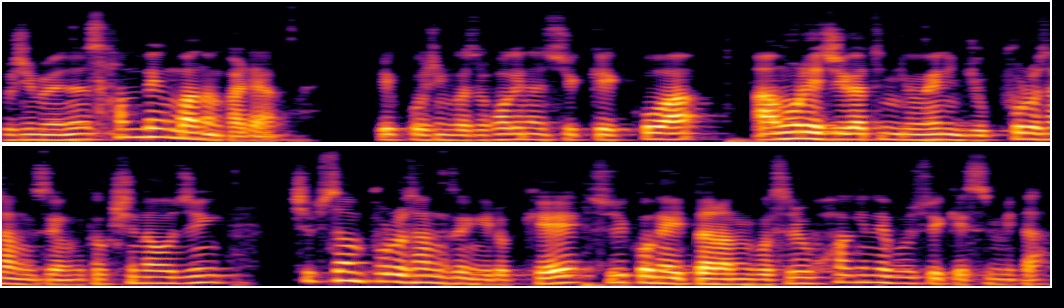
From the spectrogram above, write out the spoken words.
보시면은 300만원 가량 보신 것을 확인할 수 있겠고 아, 아모레지 같은 경우에는 6% 상승, 덕신하우징 13% 상승 이렇게 수익권에 있다는 것을 확인해 볼 수 있겠습니다.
